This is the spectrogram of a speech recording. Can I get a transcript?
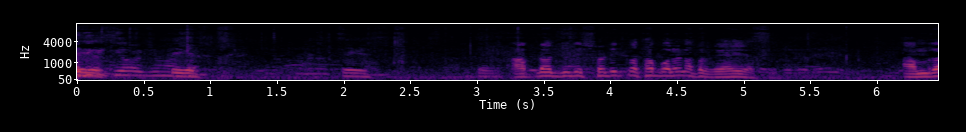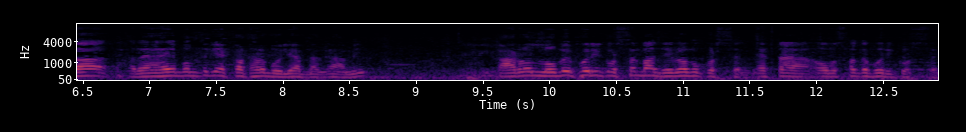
এদিকে কেউ ঠিক আছে ঠিক আছে। আপনার যদি সঠিক কথা বলেন, আপনার রেহাই আছে। আমরা রেহাই বলতে কি এক কথা বলি আপনাকে আমি। কারও লোভে ফরি করছেন বা যেভাবে করছেন, একটা অবস্থাতে ফরি করছেন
